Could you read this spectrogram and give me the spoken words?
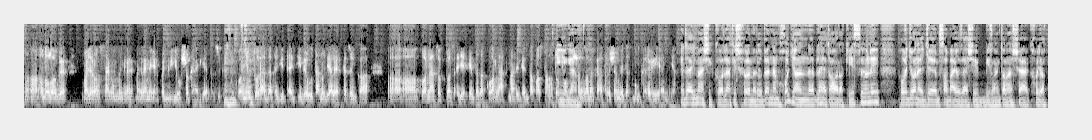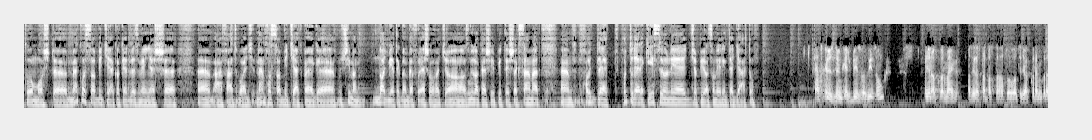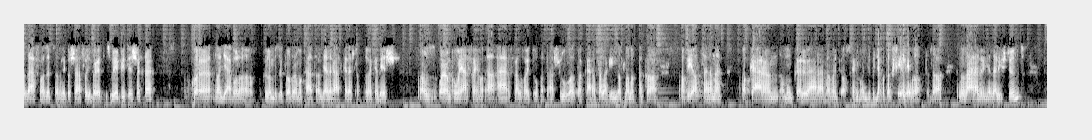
a, dolog. Magyarországon meg, meg reméljük, hogy mi jó sokáig élvezzük ezt a mhm. konjunktúrát, de hát egy, egy idő után ugye elérkezünk a, a, a korlátokhoz. Egyébként ez a korlát már idén tapasztalható Igen. pontosan az annak által is említett munkaerőhiány De egy másik korlát is fölmerül bennem. Hogyan lehet arra készülni, hogy van egy szabályozási bizonytalanság, hogy akkor most meghosszabbítják a kedvezményes áfát, vagy nem hosszabbítják meg, simán nagy mértékben befolyásolhatja az új lakásépítések számát. Hogy, lehet, hogy tud erre készülni egy a piacon érintett gyártó? Hát küzdünk és bízva bízunk. Ugyanakkor meg azért az tapasztalható volt, hogy akkor, amikor az áfa, az 5%-os áfa bejött az új építésekre, akkor uh, nagyjából a különböző programok által generált keresletnövekedés az olyan komoly árfelhajtó hatású volt, akár a talag ingatlanoknak a, a piacán, akár a munkaerő árában, hogy azt kell mondjuk, hogy gyakorlatilag fél év alatt ez, a, ez az árelőny ez el is tűnt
